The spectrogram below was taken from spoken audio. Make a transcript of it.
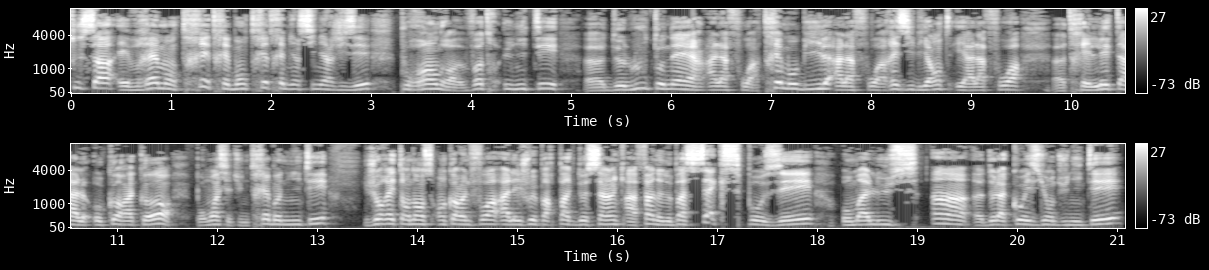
Tout ça est vraiment très très bon, très très bien synergisé pour rendre votre unité euh, de loup tonnerre à la fois très mobile, à la fois résiliente et à la fois euh, très létale au corps à corps. Pour moi, c'est une très bonne unité. J'aurais tendance, encore une fois, à les jouer par pack de 5 afin de ne pas s'exposer au malus 1 de la cohésion d'unité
